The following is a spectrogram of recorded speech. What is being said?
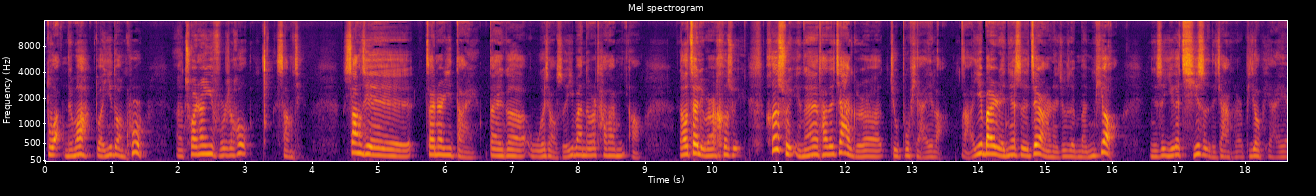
短的嘛，短衣短裤，嗯，穿上浴服之后上去，上去在那儿一待，待个五个小时，一般都是榻榻米啊，然后在里边喝水，喝水呢，它的价格就不便宜了啊，一般人家是这样的，就是门票，你是一个起始的价格比较便宜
